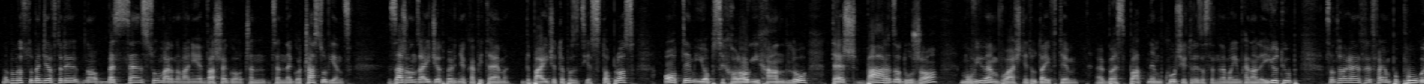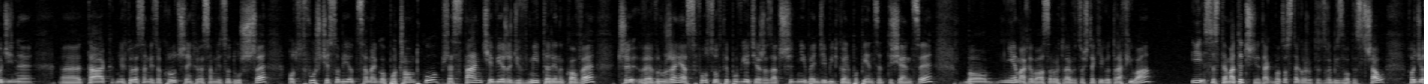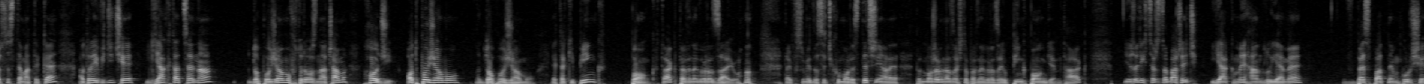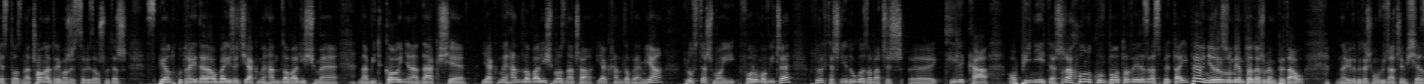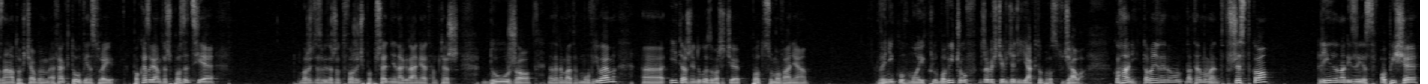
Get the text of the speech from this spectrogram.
No po prostu będzie wtedy no, bez sensu marnowanie waszego cen- cennego czasu, więc zarządzajcie odpowiednio kapitałem, dbajcie o te pozycje stop loss. O tym i o psychologii handlu też bardzo dużo mówiłem właśnie tutaj w tym e, bezpłatnym kursie, który jest dostępny na moim kanale YouTube. Są to nagrania, które trwają po pół godziny, e, tak, niektóre są nieco krótsze, niektóre są nieco dłuższe. Odtwórzcie sobie od samego początku, przestańcie wierzyć w mity rynkowe, czy we wróżenia z fusów typu wiecie, że za 3 dni będzie Bitcoin po 500 tysięcy, bo nie ma chyba osoby, która by coś takiego trafiła. I systematycznie, tak? Bo co z tego, że ktoś zrobi złoty strzał? Chodzi o systematykę, a tutaj widzicie, jak ta cena do poziomu, który oznaczam, chodzi od poziomu do poziomu. Jak taki ping, pong, tak? Pewnego rodzaju. tak w sumie dosyć humorystycznie, ale możemy nazwać to pewnego rodzaju ping-pongiem, tak? Jeżeli chcesz zobaczyć, jak my handlujemy, w bezpłatnym kursie jest to oznaczone. Tutaj możesz sobie załóżmy też z piątku tradera obejrzeć, jak my handlowaliśmy na Bitcoinie, na DAXie. Jak my handlowaliśmy oznacza, jak handlowałem ja, plus też moi forumowicze, których też niedługo zobaczysz e, kilka opinii, też rachunków, bo to wiele z Was pyta i pewnie rozumiem, to też bym pytał. E, Gdyby ktoś mówił, że na czymś się zna, to chciałbym efektów, więc tutaj pokazuję też pozycję. Możecie sobie też otworzyć poprzednie nagrania, tam też dużo na ten temat mówiłem e, i też niedługo zobaczycie podsumowania wyników moich klubowiczów, żebyście wiedzieli, jak to po prostu działa. Kochani, to będzie na ten- moment wszystko. Link do analizy jest w opisie.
